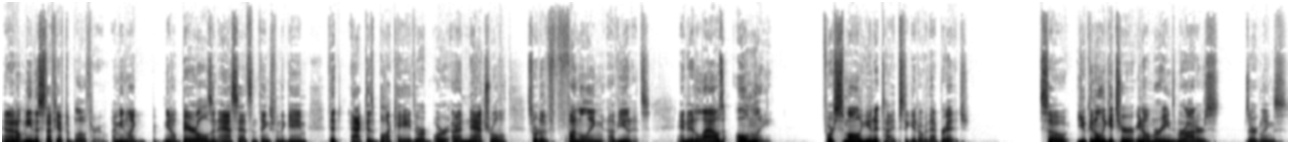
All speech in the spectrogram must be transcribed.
And I don't mean the stuff you have to blow through. I mean like you know barrels and assets and things from the game that act as blockades or or a natural sort of funneling of units. And it allows only for small unit types to get over that bridge. So you can only get your, you know, Marines, Marauders, Zerglings,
